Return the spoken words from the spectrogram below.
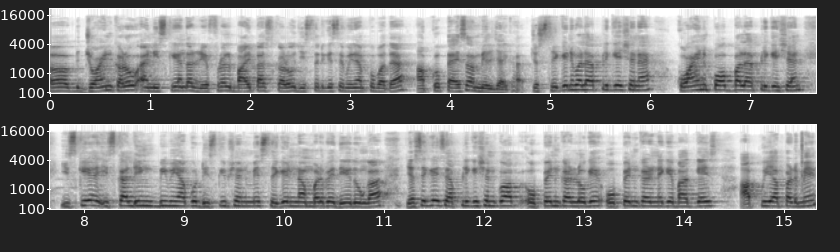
ज्वाइन करो एंड इसके अंदर रेफरल बाईपास करो। जिस तरीके से मैंने आपको बताया, आपको पैसा मिल जाएगा। जो सेकेंड वाला एप्लीकेशन है कॉइन पॉप वाला एप्लीकेशन इसके, इसका लिंक भी मैं आपको डिस्क्रिप्शन में सेकेंड नंबर पर दे दूँगा। जैसे कि इस एप्लीकेशन को आप ओपन कर लोगे। ओपन करने के बाद गई आपको यहाँ पर मैं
